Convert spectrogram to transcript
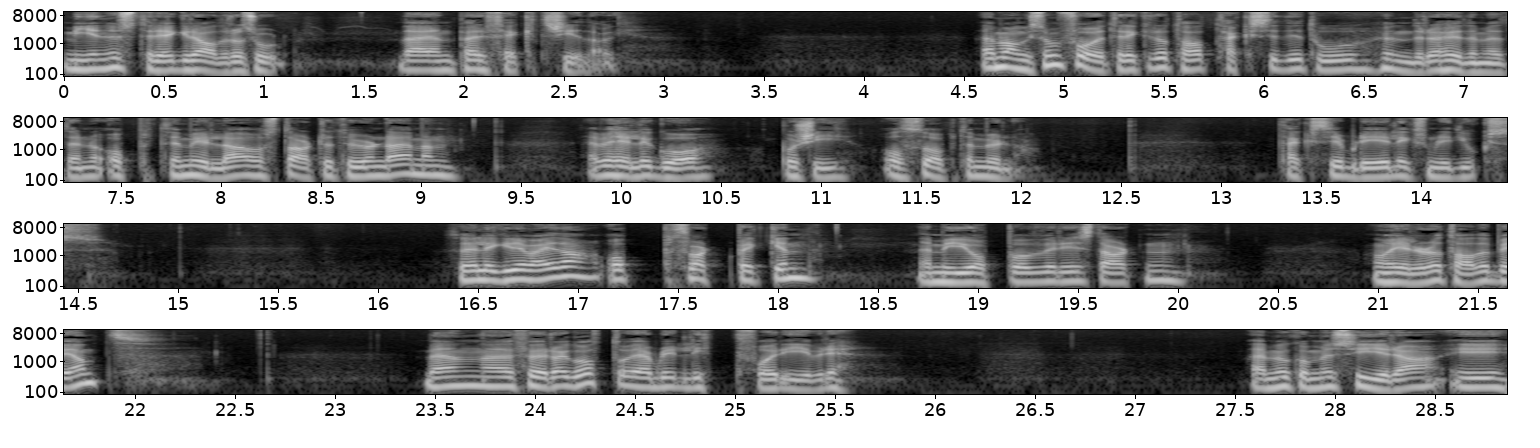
Minus tre grader og sol. Det er en perfekt skidag. Det er mange som foretrekker å ta taxi de 200 høydemeterne opp til Mylla og starte turen der, men jeg vil heller gå på ski, også opp til Mylla. Taxi blir liksom litt juks. Så jeg legger i vei, da. Opp Svartbekken. Det er mye oppover i starten. Nå gjelder det å ta det pent. Men eh, føret er godt, og jeg blir litt for ivrig. Dermed kommer syra i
